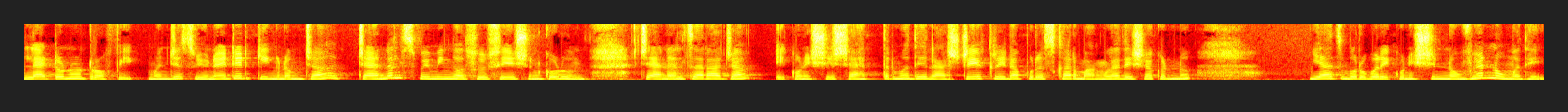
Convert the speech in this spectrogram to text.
लॅटोनो ट्रॉफी म्हणजेच युनायटेड किंगडमच्या चॅनल स्विमिंग असोसिएशनकडून चॅनलचा राजा एकोणीसशे शहात्तरमध्ये राष्ट्रीय क्रीडा पुरस्कार बांगलादेशाकडनं. याचबरोबर एकोणीसशे नव्याण्णवमध्ये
